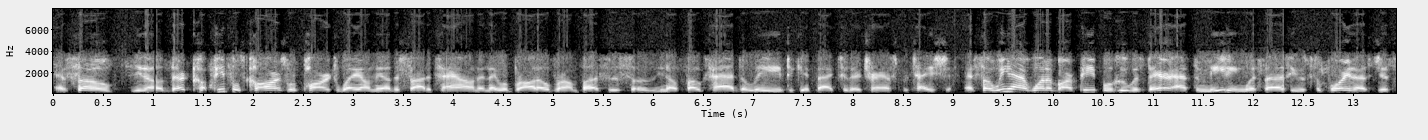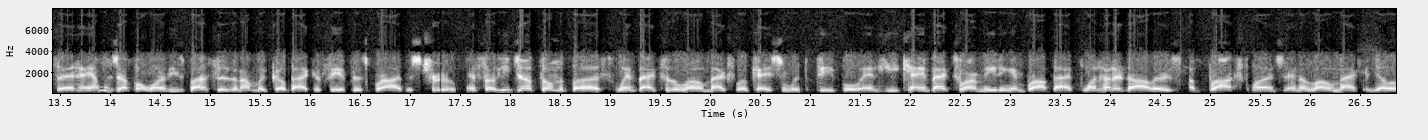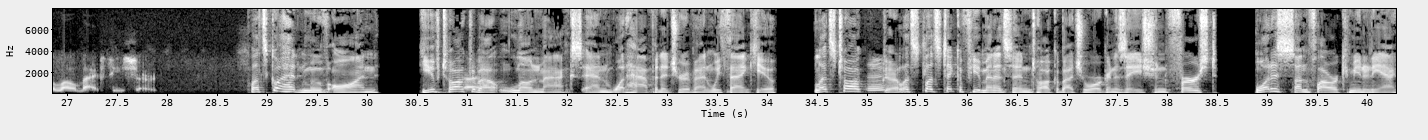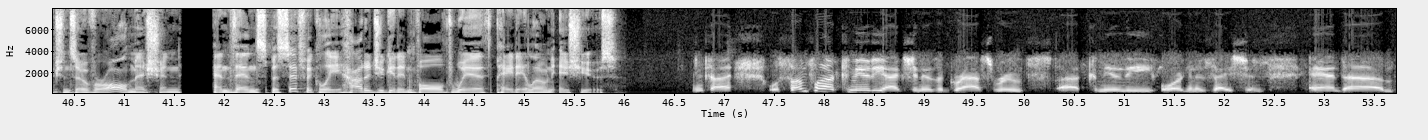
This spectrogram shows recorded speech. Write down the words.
And so, you know, their people's cars were parked way on the other side of town, and they were brought over on buses. So, you know, folks had to leave to get back to their transportation. And so, we had one of our people who was there at the meeting with us. He was supporting us. Just said, "Hey, I'm gonna jump on one of these buses, and I'm gonna go back and see if this bribe is true." And so, he jumped on the bus, went back to the LoanMax location with the people, and he came back to our meeting and brought back $100, a Brock's lunch, and a LoanMax, a yellow LoanMax T-shirt. Let's go ahead and move on. You've talked about LoanMax and what happened at your event. We thank you. Let's talk. Mm-hmm. Uh, let's let's take a few minutes and talk about your organization first. What is Sunflower Community Action's overall mission? And then specifically, how did you get involved with payday loan issues? Okay. Well, Sunflower Community Action is a grassroots uh, community organization. And um,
